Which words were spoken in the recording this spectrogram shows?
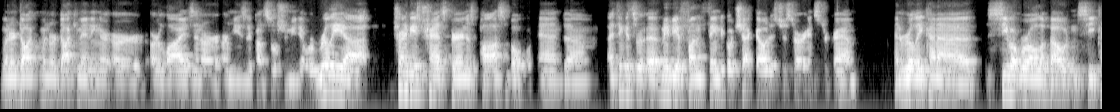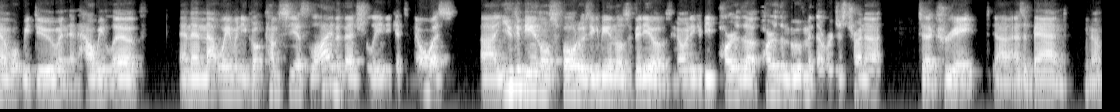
when we're doc when we're documenting our, our, our lives and our, our music on social media. We're really uh, trying to be as transparent as possible. And um, I think it's uh, maybe a fun thing to go check out is just our Instagram and really kind of see what we're all about and see kind of what we do and, and how we live and then that way, when you go come see us live eventually, and you get to know us, uh, you could be in those photos, you could be in those videos, you know, and you could be part of the part of the movement that we're just trying to to create uh, as a band, you know.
